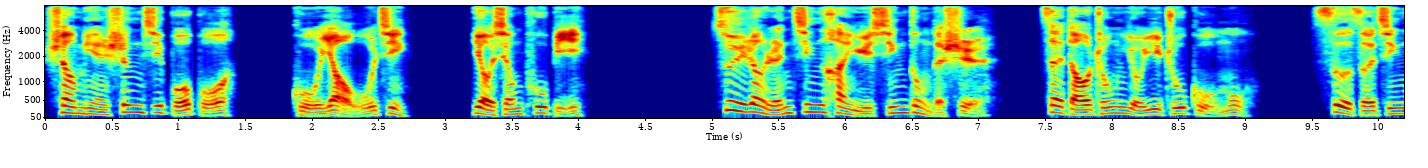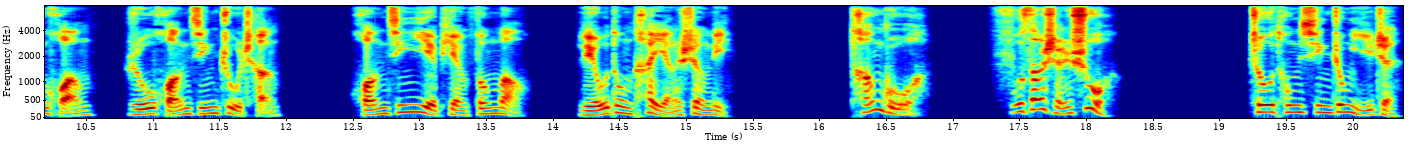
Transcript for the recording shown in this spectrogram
上面生机勃勃，古药无尽，药香扑鼻。最让人惊撼与心动的是，在岛中有一株古木，色泽金黄，如黄金铸成。黄金叶片风貌，流动太阳胜利。唐古，扶桑神树。周通心中一震，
